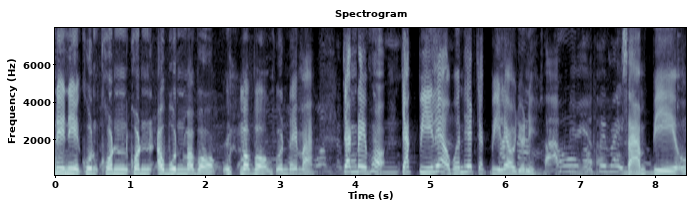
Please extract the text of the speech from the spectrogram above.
นี่นี่คุณคนคนเอาบุญมาบอก มาบอกคุณได้มา จังได้พอจักปีแล้วเพื่อนเฮ็ดจักปีแล้วอยู่นี่สามปีเอาไปไว้สามปีโอ้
